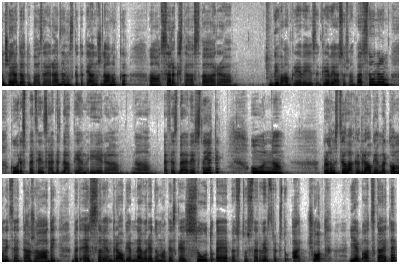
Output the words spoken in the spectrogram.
Un šajā datu bāzē ir redzams, ka Tatjana Ždanoka uh, sarakstās ar uh, divām Krievijas, Krievijā esošām personām, kuras pēc insider datiem ir uh, FSB virsnieki. Un, uh, Protams, cilvēki ar draugiem var komunicēt dažādi, bet es saviem draugiem nevaru iedomāties, ka es sūtu ēpastus ar virsrakstu atčot, jeb atskaite,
